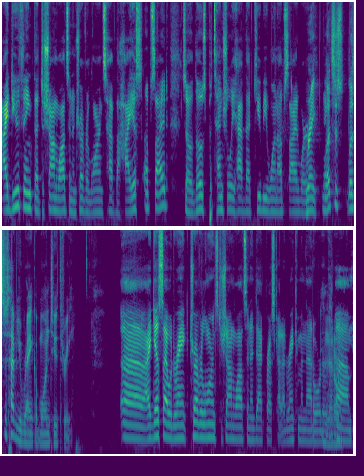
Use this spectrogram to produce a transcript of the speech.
I do think that Deshaun Watson and Trevor Lawrence have the highest upside, so those potentially have that QB one upside. Where Rank. Let's just let's just have you rank them one, two, three. uh, I guess I would rank Trevor Lawrence, Deshaun Watson, and Dak Prescott. I'd rank them in that order. In that order. Um,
